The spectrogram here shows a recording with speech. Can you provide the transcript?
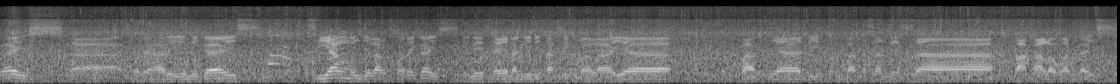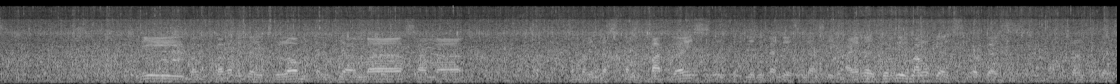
guys nah, sore hari ini guys. Siang menjelang sore guys. Ini saya lagi di Tasikmalaya tepatnya di perbatasan desa Pakalongan guys. Ini bagus banget nih guys. Belum terjamah sama pemerintah setempat guys untuk jadikan destinasi airnya jernih banget guys. Guys mantap guys.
